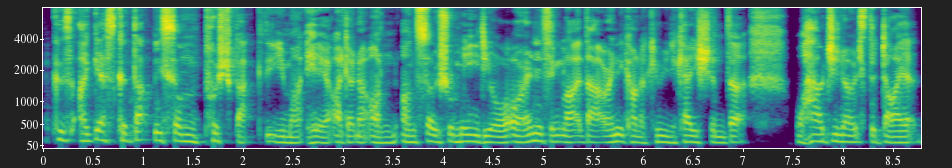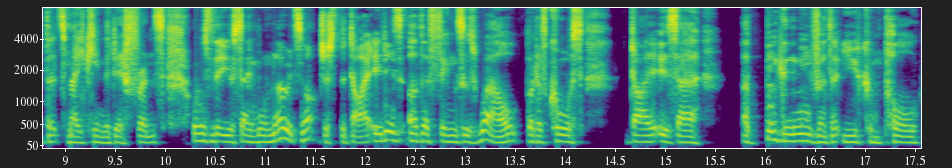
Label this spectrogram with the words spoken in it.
Because I guess could that be some pushback that you might hear? I don't know on on social media or, or, anything like that, or any kind of communication that, well, how do you know it's the diet that's making the difference, or is it that you're saying, well, no, it's not just the diet; it is other things as well. But of course, diet is a, a big lever that you can pull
